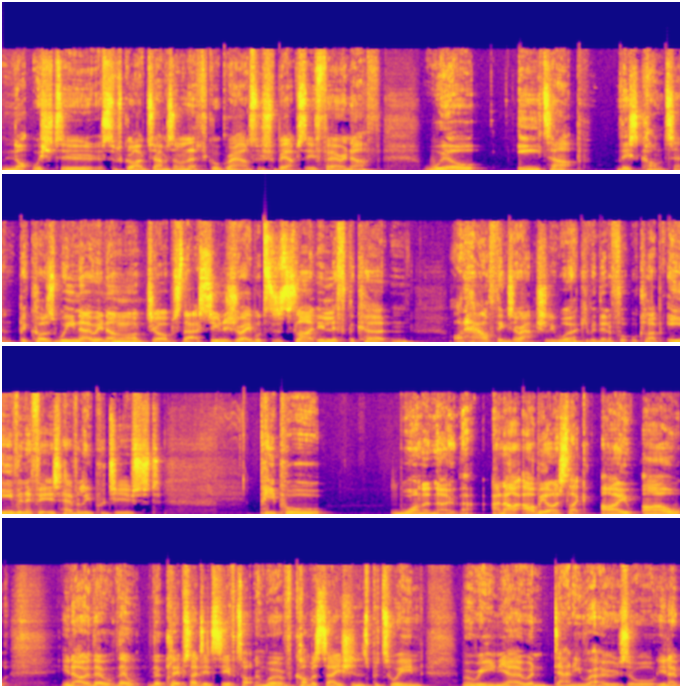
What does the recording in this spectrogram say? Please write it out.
not wish to subscribe to Amazon on ethical grounds, which would be absolutely fair enough, will eat up this content because we know in our hmm. jobs that as soon as you're able to slightly lift the curtain on how things are actually working within a football club, even if it is heavily produced, people want to know that. And I, I'll be honest, like I, I'll, you know, there, there, the clips I did see of Tottenham were of conversations between Mourinho and Danny Rose, or you know,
